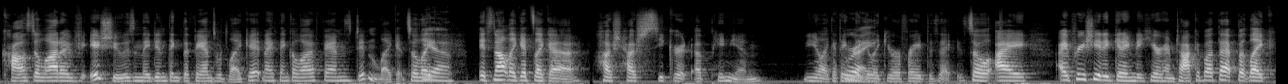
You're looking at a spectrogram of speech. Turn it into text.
caused a lot of issues and they didn't think the fans would like it and I think a lot of fans didn't like it. So like Yeah. it's not like it's like a hush hush secret opinion. You know, like I think Right. you like you're afraid to say. So I I appreciated getting to hear him talk about that, but like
